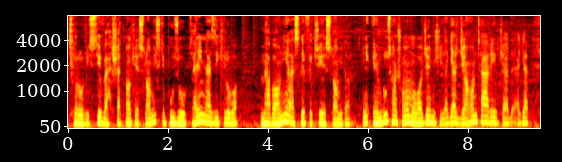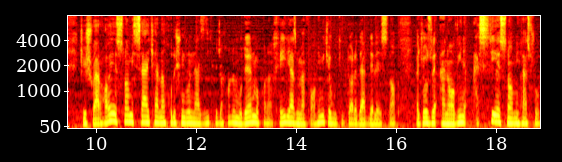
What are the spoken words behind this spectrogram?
تروریستی وحشتناک اسلامی است که بزرگترین نزدیکی رو با مبانی اصلی فکری اسلامی داره. یعنی امروز هم شما مواجه میشید. اگر جهان تغییر کرده اگر کشورهای اسلامی سعی کردن خودشون رو نزدیک به جهان مدرن بکنن خیلی از مفاهیمی که وجود داره در دل اسلام و جزو عناوین اصلی اسلامی هست رو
